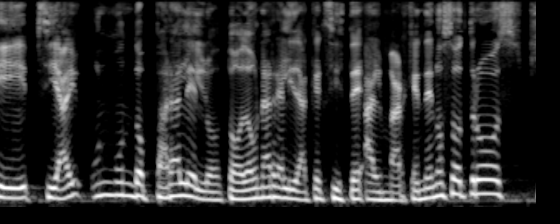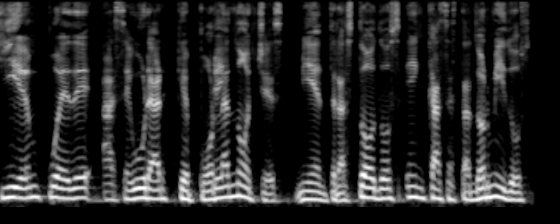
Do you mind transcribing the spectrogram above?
Y si hay un mundo paralelo, toda una realidad que existe al margen de nosotros, ¿quién puede asegurar que por las noches, mientras todos en casa están dormidos,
